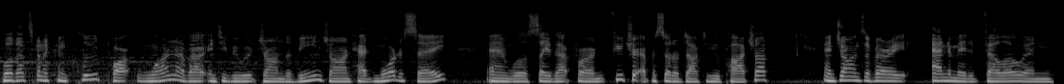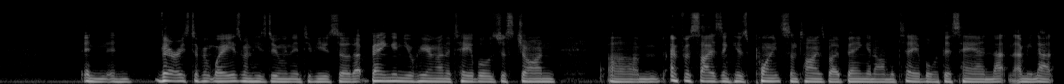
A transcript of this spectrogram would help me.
Well, that's going to conclude part one of our interview with John Levene. John had more to say, and we'll save that for a future episode of Doctor Who Podshock. And John's a very animated fellow, and in in various different ways when he's doing the interview. So that banging you're hearing on the table is just John um, emphasizing his points sometimes by banging on the table with his hand. Not, I mean, not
